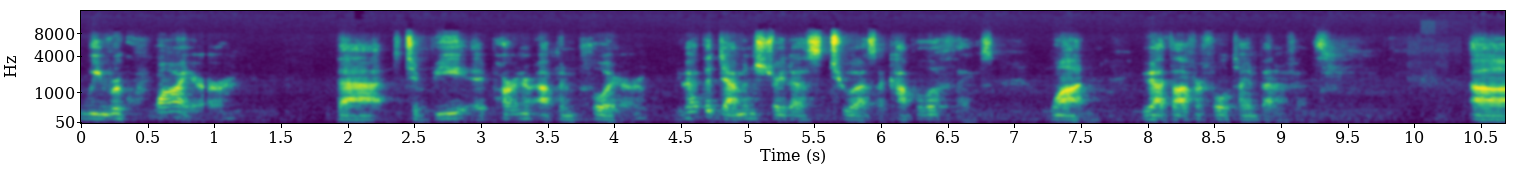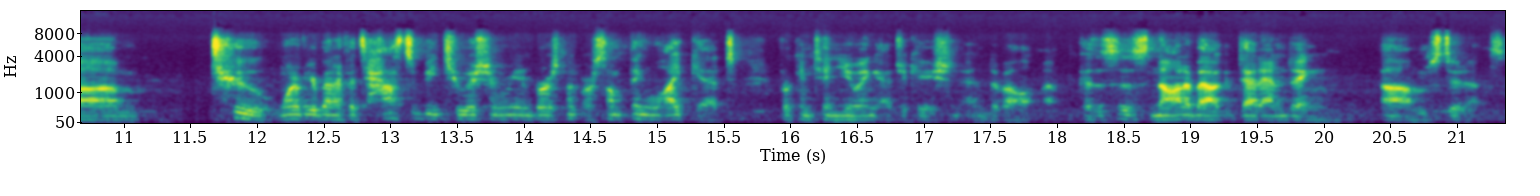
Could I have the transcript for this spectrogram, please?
we require that to be a partner up employer, you have to demonstrate us to us a couple of things. One, you have to offer full-time benefits. Um, two, one of your benefits has to be tuition reimbursement or something like it for continuing education and development, because this is not about dead-ending um, students.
